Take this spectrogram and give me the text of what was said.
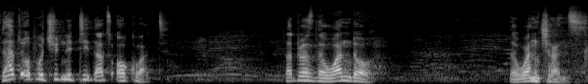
that opportunity, that's awkward. That was the one door, the one chance.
